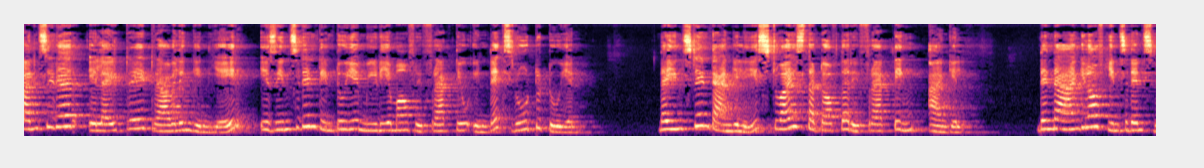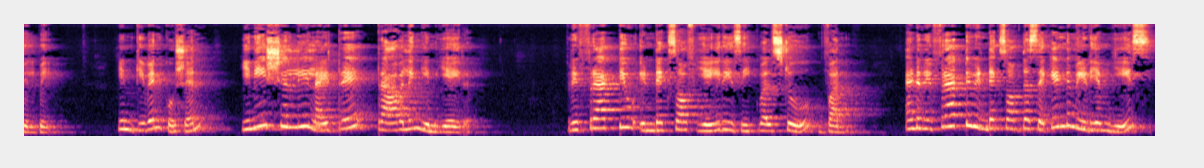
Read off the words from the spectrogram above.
Consider a light ray traveling in air is incident into a medium of refractive index root 2n. The incident angle is twice that of the refracting angle. Then the angle of incidence will be. In given question, initially light ray traveling in air. Refractive index of air is equals to 1 and refractive index of the second medium is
